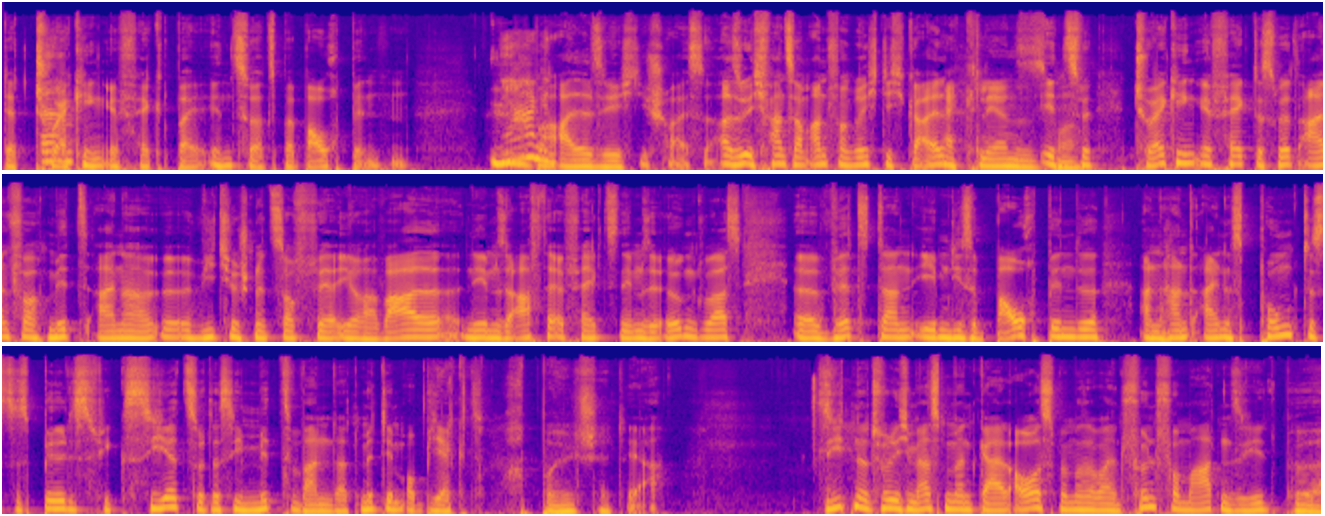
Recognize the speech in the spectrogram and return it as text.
Der Tracking-Effekt bei Inserts, bei Bauchbinden. Ja, Überall sehe ich die Scheiße. Also ich fand es am Anfang richtig geil. Erklären Sie es mal. Tracking-Effekt, es wird einfach mit einer äh, Videoschnittsoftware ihrer Wahl, nehmen Sie After Effects, nehmen Sie irgendwas, äh, wird dann eben diese Bauchbinde anhand eines Punktes des Bildes fixiert, sodass sie mitwandert mit dem Objekt. Ach, Bullshit. Ja. Sieht natürlich im ersten Moment geil aus, wenn man es aber in fünf Formaten sieht. Bäh.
